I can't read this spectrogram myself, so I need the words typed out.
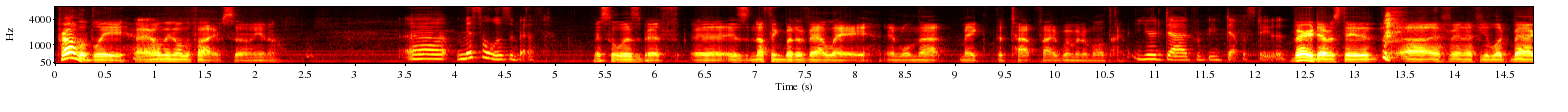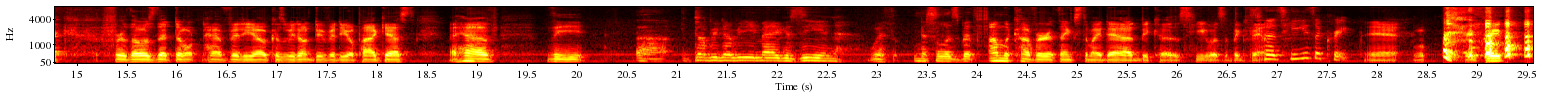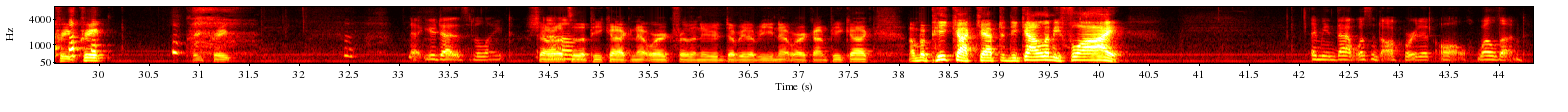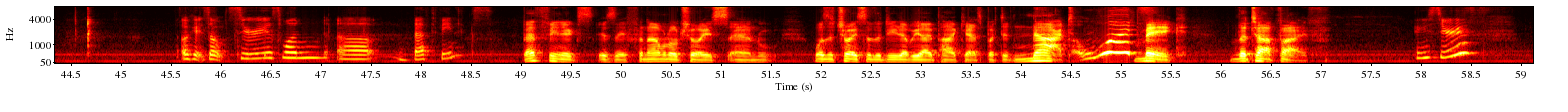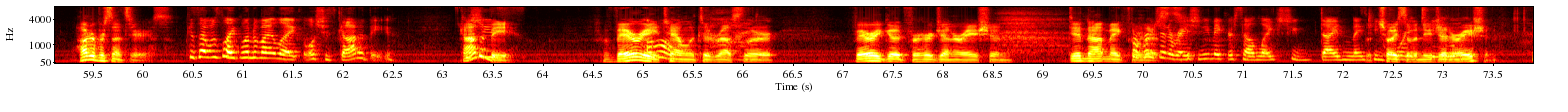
Probably. I only know the five, so you know. Uh, Miss Elizabeth. Miss Elizabeth uh, is nothing but a valet and will not make the top five women of all time. Your dad would be devastated. Very devastated. uh, if, and if you look back, for those that don't have video, because we don't do video podcast, I have the uh, WWE magazine with Miss Elizabeth on the cover, thanks to my dad because he was a big fan. Because he's a creep. Yeah, Whoop. creep, creep, creep, creep, creep, creep. No, your dad is a delight. Shout out to Um, the Peacock Network for the new WWE Network on Peacock. I'm a Peacock captain. You gotta let me fly. I mean, that wasn't awkward at all. Well done. Okay, so serious one. Uh, Beth Phoenix. Beth Phoenix is a phenomenal choice and was a choice of the DWI podcast, but did not What? make the top five. Are you serious? Hundred percent serious. Because that was like one of my like. Well, she's gotta be, Gotta she's- be. Very Oh, talented wrestler. Very good for her generation. Did not make the For her list. generation, you make her sound like she died in The 1942. choice of a new generation.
